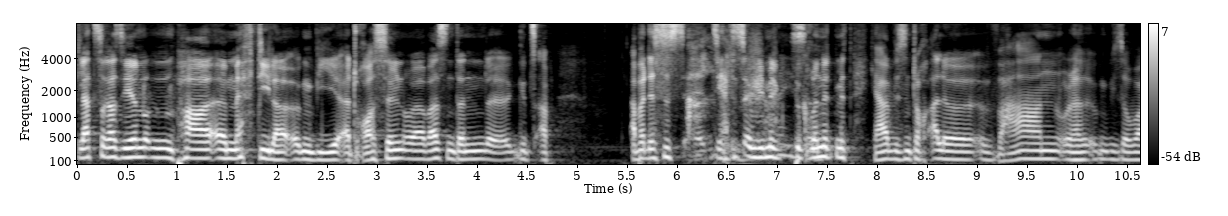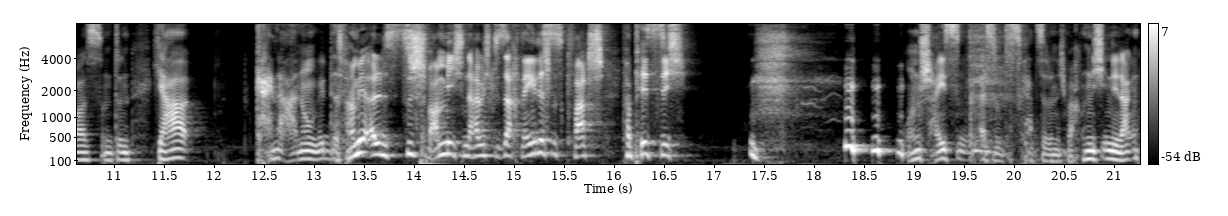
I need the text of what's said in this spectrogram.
Glatze rasieren und ein paar äh, Meth-Dealer irgendwie erdrosseln oder was und dann äh, geht's ab. Aber das ist, äh, sie hat es irgendwie mit begründet mit, ja, wir sind doch alle Wahn oder irgendwie sowas. Und dann, ja, keine Ahnung, das war mir alles zu schwammig. Und da habe ich gesagt, nee, das ist Quatsch, verpiss dich. und Scheiße, also das kannst du doch nicht machen. Nicht in den Nacken.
